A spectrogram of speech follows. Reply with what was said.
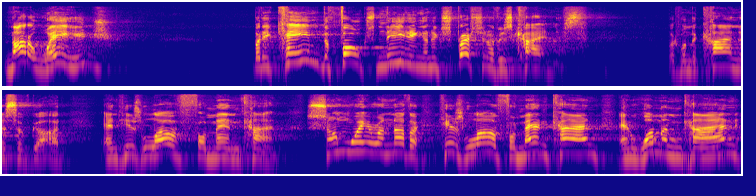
not a wage, but He came to folks needing an expression of His kindness. But when the kindness of God and His love for mankind, some way or another, His love for mankind and womankind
